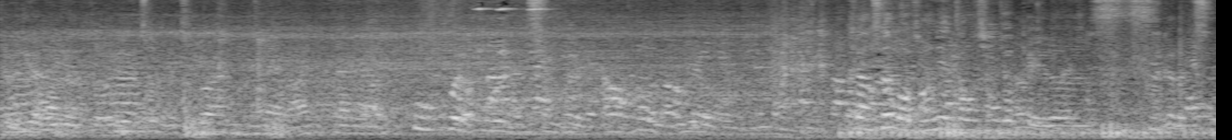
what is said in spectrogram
就越来越多，因为政府的计划，部会有部会人事会，然后后来又有，像生活重建中心就给了四个人事，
